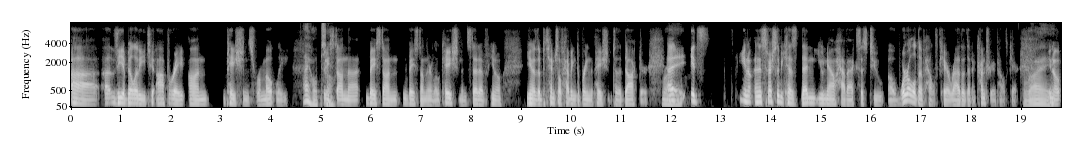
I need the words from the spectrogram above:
uh, uh the ability to operate on patients remotely I hope so. based on the based on based on their location instead of you know you know the potential of having to bring the patient to the doctor Right. uh, it's you know and especially because then you now have access to a world of healthcare rather than a country of healthcare right. you know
